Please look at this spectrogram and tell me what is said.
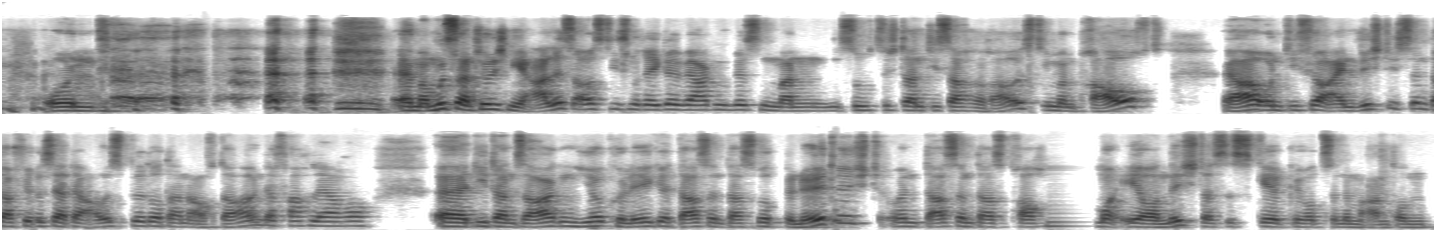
und äh, man muss natürlich nie alles aus diesen Regelwerken wissen. Man sucht sich dann die Sachen raus, die man braucht, ja, und die für einen wichtig sind. Dafür ist ja der Ausbilder dann auch da und der Fachlehrer, äh, die dann sagen: Hier, Kollege, das und das wird benötigt und das und das brauchen wir eher nicht. Das ist, gehört zu einem anderen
